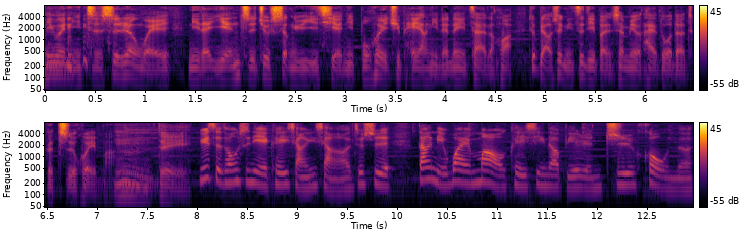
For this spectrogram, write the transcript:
因为你只是认为你的颜值就胜于一切，你不会去培养你的内在的话，就表示你自己本身没有太多的这个智慧嘛。嗯，对。与此同时，你也可以想一想啊，就是当你外貌可以吸引到别人之后呢，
